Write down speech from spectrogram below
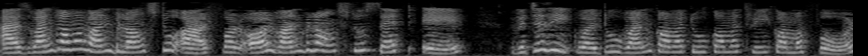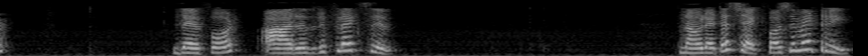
As 1 comma 1 belongs to R for all 1 belongs to set A which is equal to 1 comma 2 comma 3 comma 4 therefore R is reflexive. Now let us check for symmetry.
